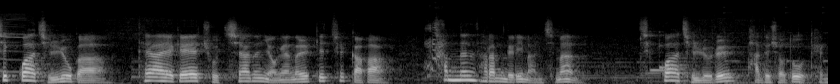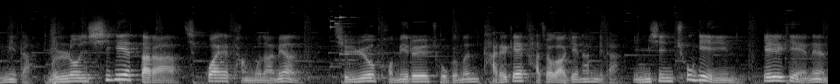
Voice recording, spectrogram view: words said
치과 진료가 태아에게 좋지 않은 영향을 끼칠까봐 참는 사람들이 많지만 치과 진료를 받으셔도 됩니다. 물론 시기에 따라 치과에 방문하면 진료 범위를 조금은 다르게 가져가긴 합니다. 임신 초기인 1기에는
